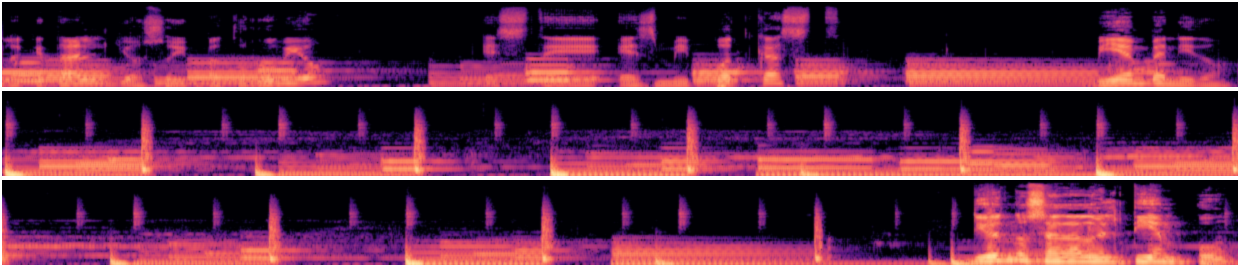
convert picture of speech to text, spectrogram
Hola, ¿qué tal? Yo soy Paco Rubio. Este es mi podcast. Bienvenido. Dios nos ha dado el tiempo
